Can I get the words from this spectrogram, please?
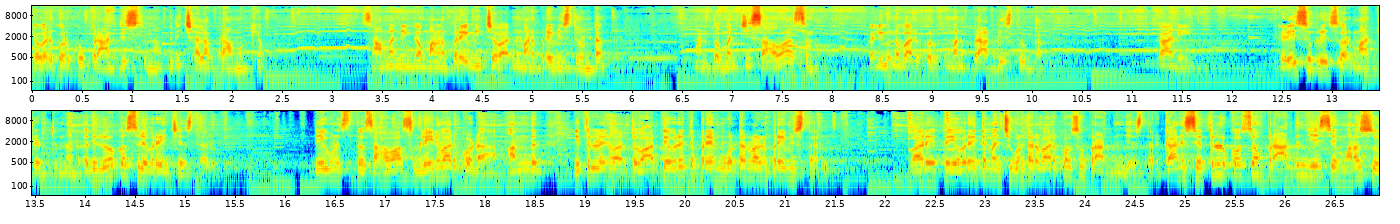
ఎవరి కొరకు ప్రార్థిస్తున్నాం? ఇది చాలా ప్రాముఖ్యం. సామాన్యంగా మనల్ని ప్రేమించే వారిని మనం ప్రేమిస్తూ ఉంటాం. మనతో మంచి సహవాసం కలిగి ఉన్న వారి కొరకు మనం ప్రార్థిస్తూ ఉంటాం. కానీ ఇక్కడ యేసుక్రీస్తు వారు మాట్లాడుతున్నారు. అది లోకస్తులు ఎవరేం చేస్తారు? దేవునితో సహవాసం లేని వారు కూడా అందరు ఇతరులు లేని వారితో వారితో ఎవరైతే ప్రేమగా ఉంటారో వాళ్ళని ప్రేమిస్తారు. వారితో ఎవరైతే మంచిగా ఉంటారో వారి కోసం ప్రార్థన చేస్తారు. కానీ శత్రువుల కోసం ప్రార్థన చేసే మనసు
